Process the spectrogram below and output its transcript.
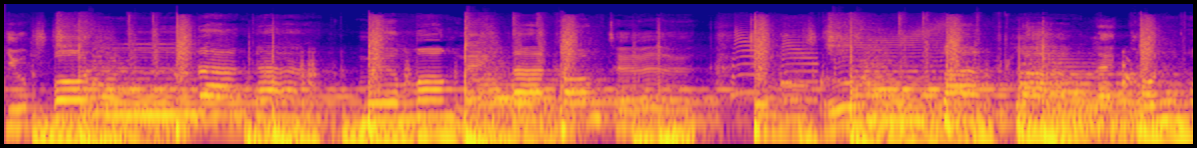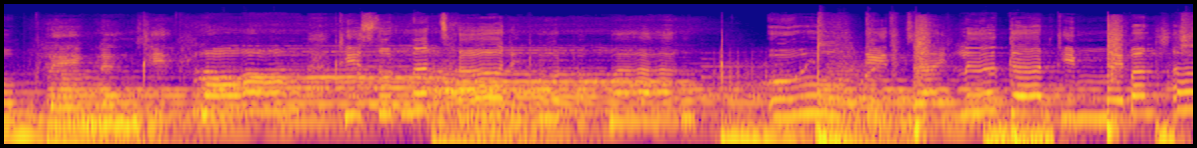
อยู่บนร่างกายเมื่อมองในตาของเธอจนหกรุ้งสร้างพลางและค้นพบเพลงหนึ่งที่เพลอที่สุดเมื่อเธอได้พูดออกมาอู้ดีใจเหลือเกินที่ไม่บังเอิ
